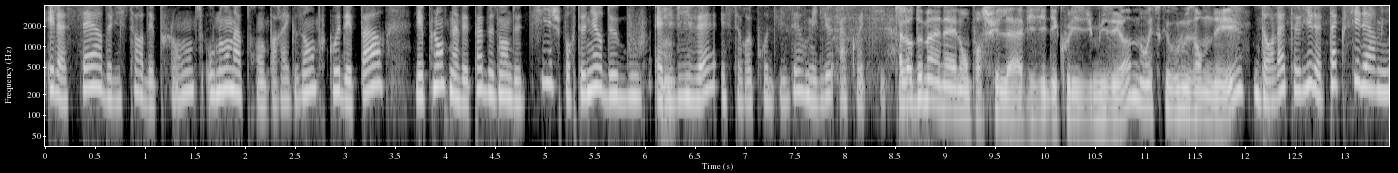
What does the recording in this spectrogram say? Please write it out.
et la serre de l'histoire des plantes, où l'on apprend par exemple qu'au départ, les plantes n'avaient pas besoin de tiges pour tenir debout. Elles mmh. vivaient et se reproduisaient en milieu aquatique. Alors demain, Annelle, on poursuit la visite des coulisses du muséum. Où est-ce que vous nous emmenez? Dans l'atelier de taxidermie.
